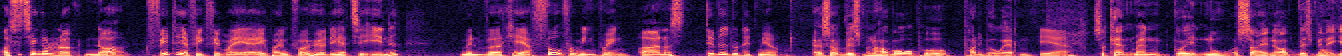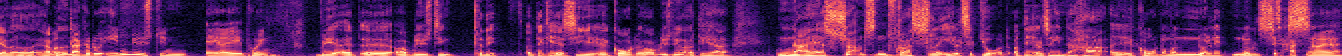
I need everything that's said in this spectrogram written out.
Og så tænker du nok, nå, fedt, at jeg fik 5 A og A point for at høre det her til ende. Men hvad kan jeg få for mine point? Og Anders, det ved du lidt mere om. Altså, hvis man hopper over på Podimo-appen, Ja. så kan man gå ind nu og signe op, hvis man ikke allerede er med. Og der kan du indlyse din A og A point. Ved at øh, oplyse din kredit, og det kan jeg sige øh, kort øh, oplysninger. Og det her Naja Sørensen fra Slagelse gjort, og det er altså en, der har øh, kortnummer 0106 Tak, Naja.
